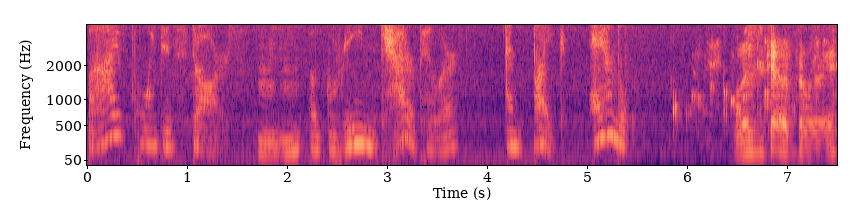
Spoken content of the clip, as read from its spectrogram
five-pointed stars, Mm-hmm. a green caterpillar, and bike handle. Well, there's the caterpillar, eh?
